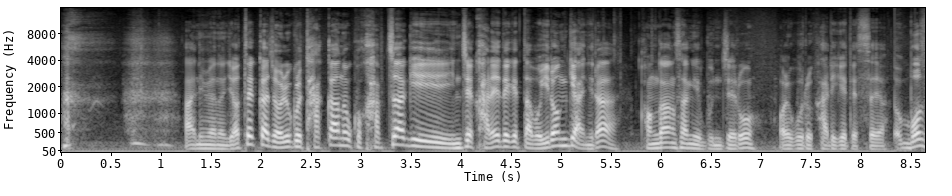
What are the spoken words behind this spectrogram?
아니면은 여태까지 얼굴 다 까놓고 갑자기 이제 가려야 되겠다 뭐 이런 게 아니라 건강상의 문제로 얼굴을 가리게 됐어요. 뭐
